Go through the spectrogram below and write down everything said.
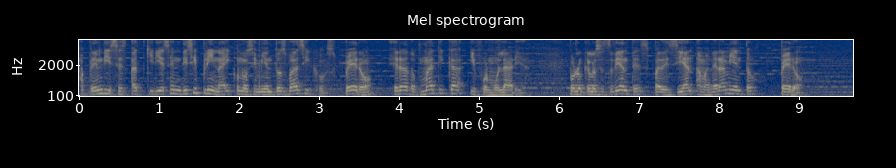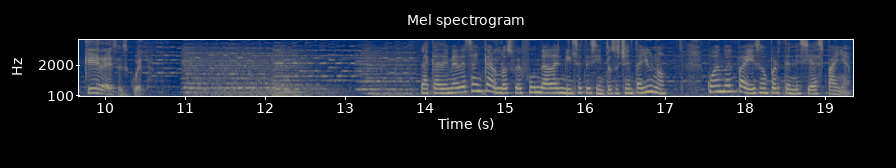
aprendices adquiriesen disciplina y conocimientos básicos, pero era dogmática y formularia, por lo que los estudiantes padecían amaneramiento, pero ¿qué era esa escuela? La Academia de San Carlos fue fundada en 1781, cuando el país aún pertenecía a España,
